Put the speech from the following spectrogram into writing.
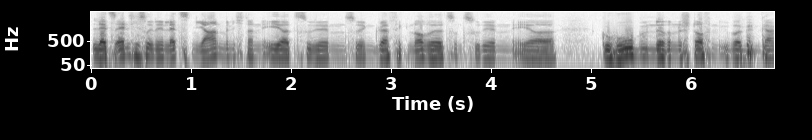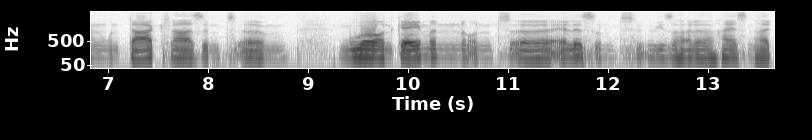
letztendlich so in den letzten Jahren bin ich dann eher zu den, zu den Graphic Novels und zu den eher gehobeneren Stoffen übergegangen und da klar sind ähm, Moore und Gaiman und äh, Alice und wie sie alle heißen, halt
